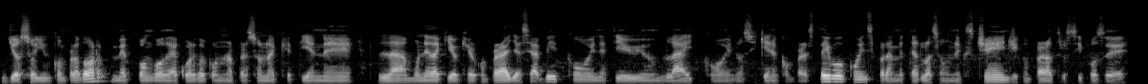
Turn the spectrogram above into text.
Yo soy un comprador, me pongo de acuerdo con una persona que tiene la moneda que yo quiero comprar, ya sea Bitcoin, Ethereum, Litecoin o si quieren comprar stablecoins para meterlos a un exchange y comprar otros tipos de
